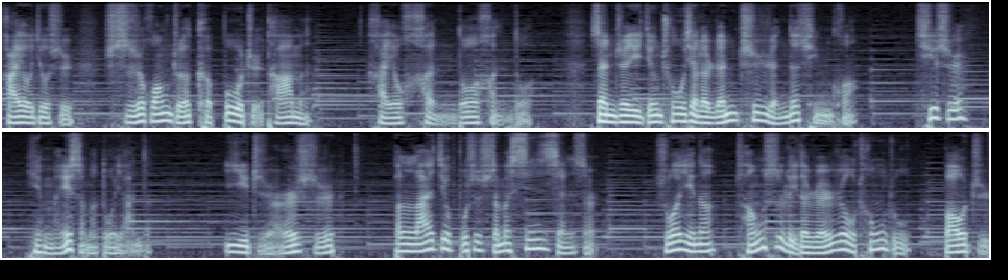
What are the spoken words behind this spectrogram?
还有就是，拾荒者可不止他们，还有很多很多，甚至已经出现了人吃人的情况。其实也没什么多言的，一指儿时，本来就不是什么新鲜事儿，所以呢，城市里的人肉充足，包子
